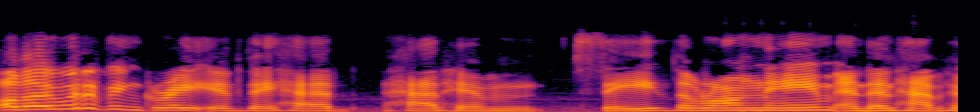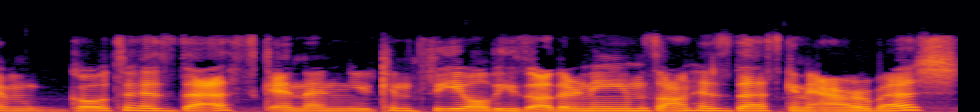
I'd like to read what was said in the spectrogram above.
Although it would have been great if they had had him say the wrong name and then have him go to his desk and then you can see all these other names on his desk in Aurebesh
